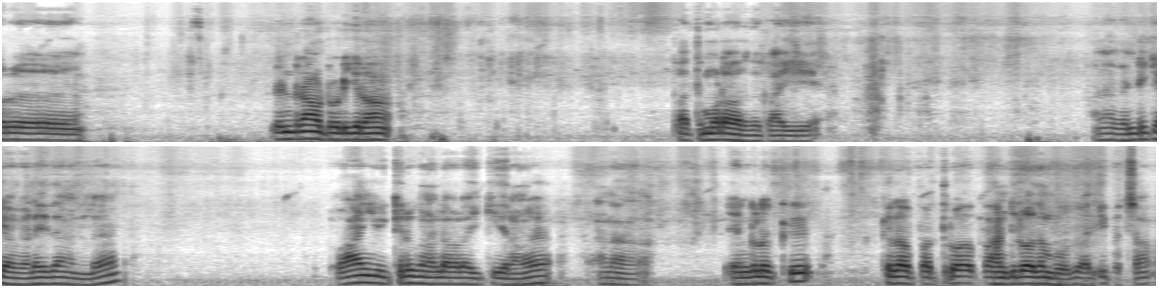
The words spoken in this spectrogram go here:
ஒரு ரெண்டு நாள் ஒடிக்கிறோம் பத்து மூடை வருது காய். ஆனால் வெண்டைக்காய் விலை தான் இல்லை. வாங்கி விற்கிறதுக்கு நல்ல விலை விற்கிறாங்க. ஆனால் எங்களுக்கு கிலோ பத்து ரூபா பாஞ்சு ரூபா தான் போகுது அதிகபட்சம்.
